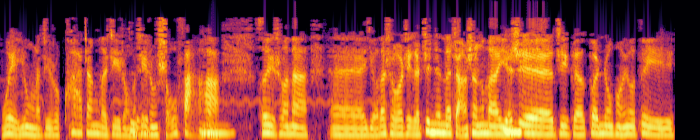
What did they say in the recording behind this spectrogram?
我也用了这种夸张的这种这种手法哈，嗯所以说呢，呃，有的时候这个阵阵的掌声呢，也是这个观众朋友对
